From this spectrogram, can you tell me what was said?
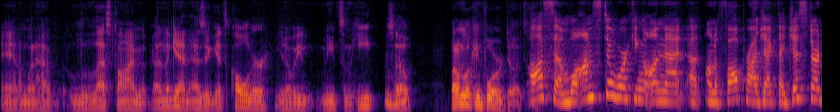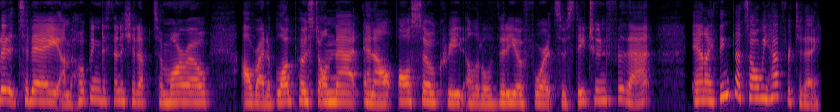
And I'm going to have less time. And again, as it gets colder, you know, we need some heat. So, but I'm looking forward to it. Awesome. Well, I'm still working on that uh, on a fall project. I just started it today. I'm hoping to finish it up tomorrow. I'll write a blog post on that and I'll also create a little video for it. So stay tuned for that. And I think that's all we have for today.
